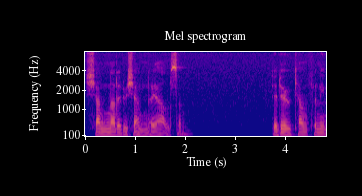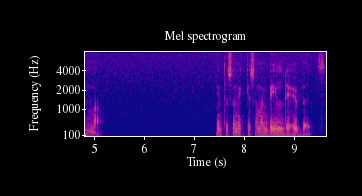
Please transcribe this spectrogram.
känna det du känner i halsen. Det du kan förnimma. Inte så mycket som en bild i huvudet,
